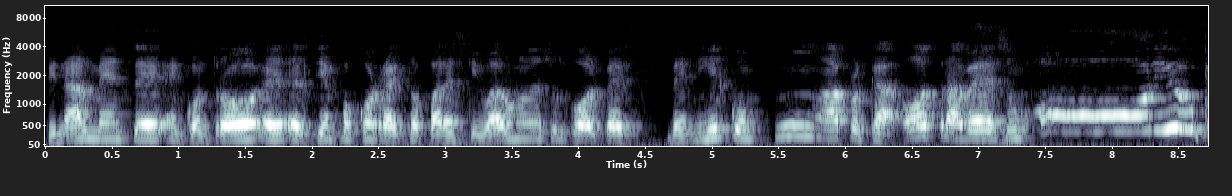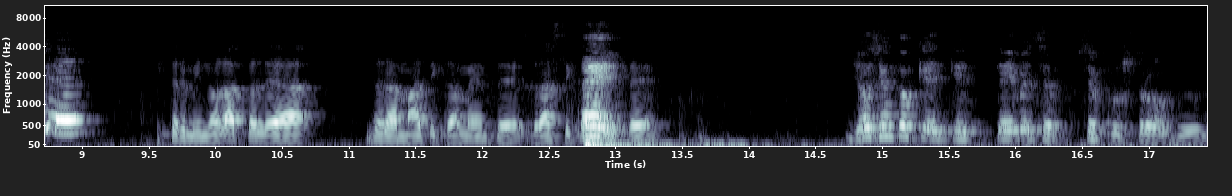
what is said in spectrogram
finalmente encontró el, tiempo correcto para esquivar uno de sus golpes, venir con un uppercut, otra vez, un oh, you can. Y terminó la pelea dramáticamente, drásticamente. Yo siento que, que David se, se frustró, dude.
